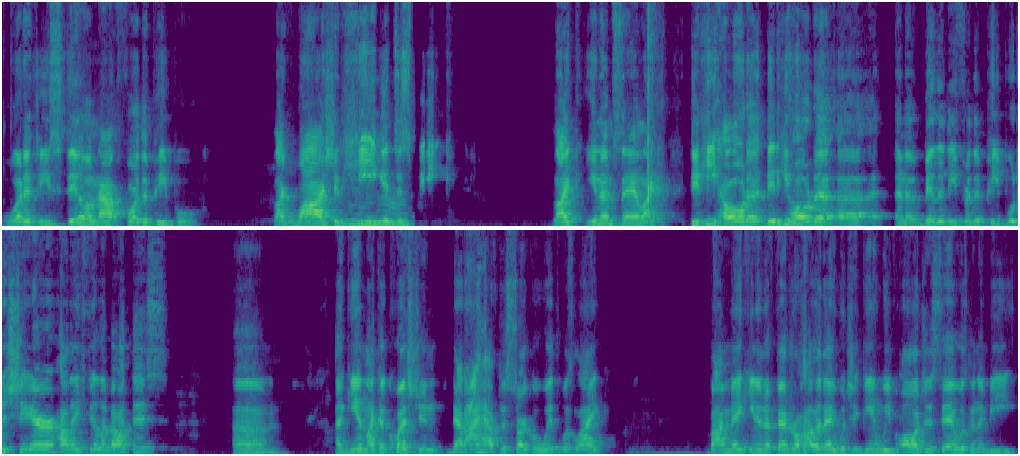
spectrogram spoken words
what if he's still not for the people? Like, why should he get to mm. speak? Like, you know what I'm saying? Like, did he hold a did he hold a uh, an ability for the people to share how they feel about this? Um, again, like a question that I have to circle with was like, by making it a federal holiday, which again we've all just said was going to be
